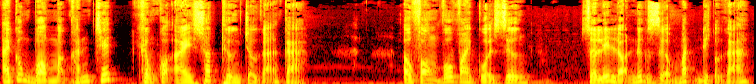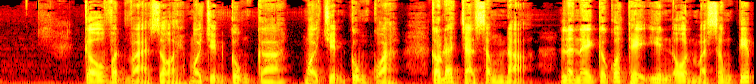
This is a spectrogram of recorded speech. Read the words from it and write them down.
Ai cũng bỏ mặc hắn chết, Không có ai xót thương cho gã cả. Ông Phòng vỗ vai của Dương, Rồi lấy lọ nước rửa mắt đi của gã. Cậu vất vả rồi, Mọi chuyện cũng ca, Mọi chuyện cũng qua. Cậu đã trả xong nợ, Lần này cậu có thể yên ổn mà sống tiếp.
